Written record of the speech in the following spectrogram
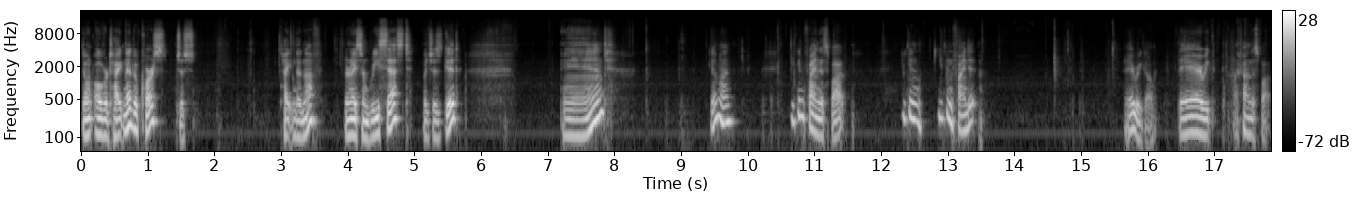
Don't over tighten it, of course, just tightened enough. They're nice and recessed, which is good. And come on, you can find the spot. You can you can find it. There we go. There we go. I found the spot.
